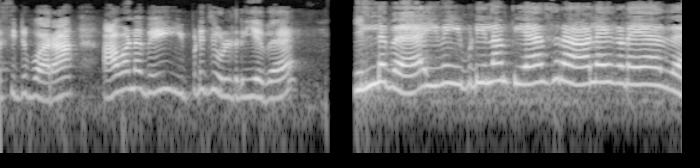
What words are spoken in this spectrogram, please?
பேசிட்டு போறான். அவனை போய் இப்படி சொல்றியவ இல்லவே இவன் இப்படி எல்லாம் பேசுற ஆளே கிடையாது.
